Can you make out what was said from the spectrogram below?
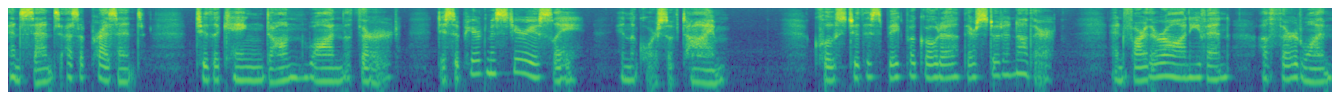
and sent as a present to the King Don Juan III disappeared mysteriously in the course of time. Close to this big pagoda there stood another, and farther on, even, a third one,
